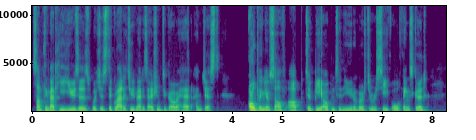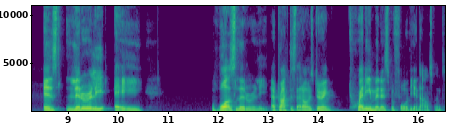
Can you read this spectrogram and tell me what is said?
something that he uses, which is the gratitude meditation to go ahead and just open yourself up to be open to the universe to receive all things good is literally a was literally a practice that I was doing 20 minutes before the announcement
